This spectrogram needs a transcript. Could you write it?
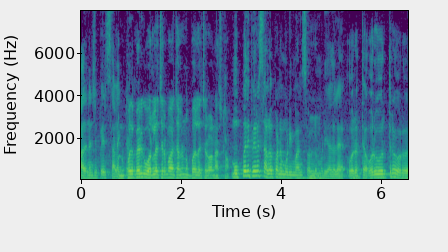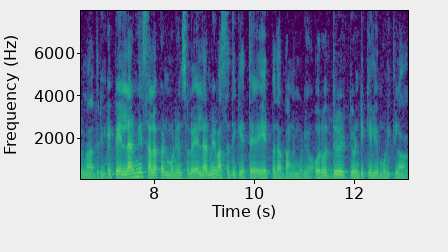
பதினஞ்சு பேர் செலக்ட் முப்பது பேருக்கு ஒரு லட்ச ரூபாய் வச்சாலும் முப்பது லட்ச ரூபா நஷ்டம். முப்பது பேரும் செலவு பண்ண முடியுமான்னு சொல்ல முடியாதுல்ல. ஒருத்த ஒரு ஒருத்தர் ஒரு ஒரு மாதிரி. இப்போ எல்லாருமே செலவு பண்ண முடியும்னு சொல்லுவோம் எல்லாருமே வசதிக்கு ஏற்ற ஏற்ப தான் பண்ண முடியும். ஒரு ஒருத்தர் டுவெண்ட்டி கேலேயும் முடிக்கலாம்.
